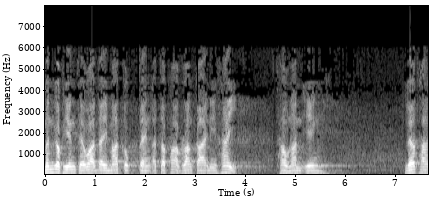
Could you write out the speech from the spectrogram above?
มันก็เพียงแต่ว่าได้มาตกแต่งอัตภาพร่างกายนี้ให้เท่านั้นเอง แล้วทาง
